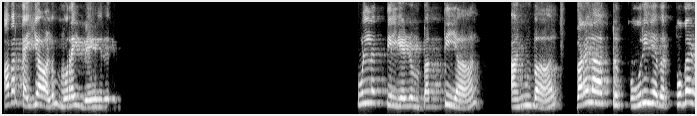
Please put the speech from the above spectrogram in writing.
அவர் கையாளும் முறை வேறு. உள்ளத்தில் எழும் பக்தியால் அன்பால் வரலாற்றுக்கு உரியவர் புகழ்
